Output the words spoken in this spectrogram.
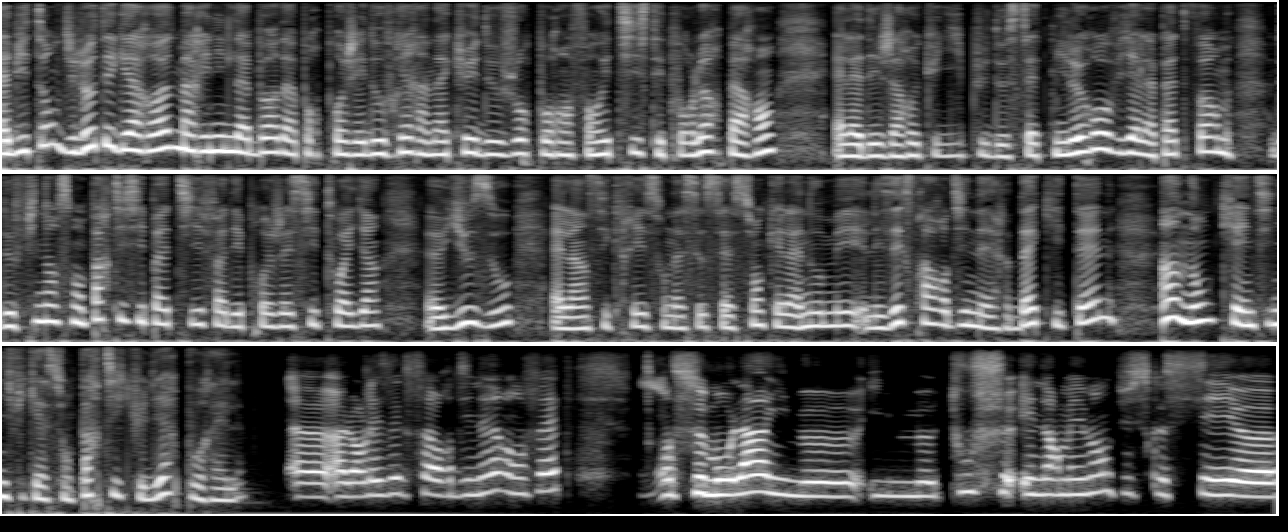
Habitante du Lot-et-Garonne, Marilyn Laborde a pour projet d'ouvrir un accueil de jour pour enfants autistes et pour leurs parents. Elle a déjà recueilli plus de 7000 euros via la plateforme de financement participatif à des projets citoyens euh, Yuzu. Elle a ainsi créé son association qu'elle a nommée Les Extraordinaires d'Aquitaine, un nom qui a une signification particulière pour elle. Euh, alors les extraordinaires, en fait, ce mot-là, il me, touche énormément puisque c'est euh,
